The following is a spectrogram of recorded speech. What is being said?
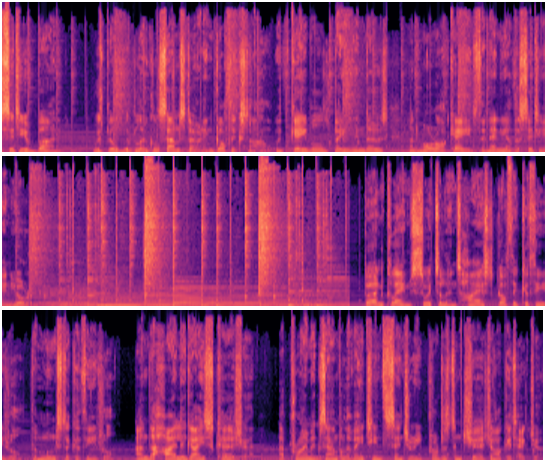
The city of Bern was built with local sandstone in Gothic style, with gables, bay windows, and more arcades than any other city in Europe. Bern claims Switzerland's highest Gothic cathedral, the Münster Cathedral, and the Heiliggeistkirche, a prime example of 18th century Protestant church architecture.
